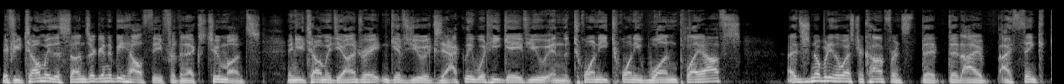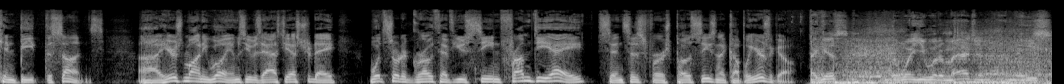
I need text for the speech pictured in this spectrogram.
If you tell me the Suns are going to be healthy for the next two months, and you tell me DeAndre Ayton gives you exactly what he gave you in the 2021 playoffs, there's nobody in the Western Conference that, that I, I think can beat the Suns. Uh, here's Monty Williams. He was asked yesterday, what sort of growth have you seen from DA since his first postseason a couple years ago? I guess the way you would imagine. I mean, he's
